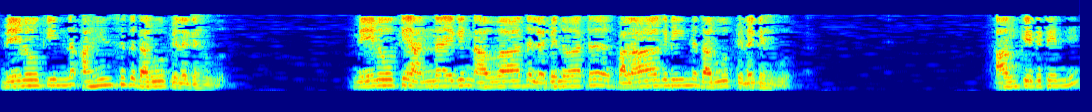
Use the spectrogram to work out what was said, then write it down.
මේ ලෝකේ ඉන්න අහිංසක දරුවෝ පෙළ ගැහුවොත් මේ ලෝකේ අන් අයගෙන් අවවාද ලැබෙනවට බලාගෙන ඉන්න දරුවෝ පෙළ ගැහුවොත් අංකයකට එන්නේ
